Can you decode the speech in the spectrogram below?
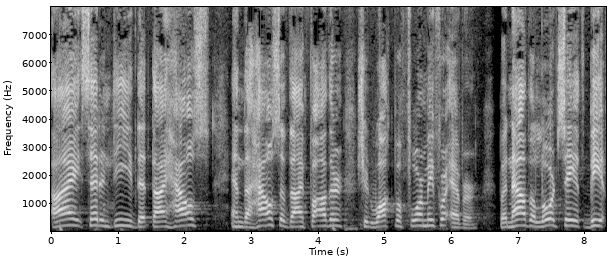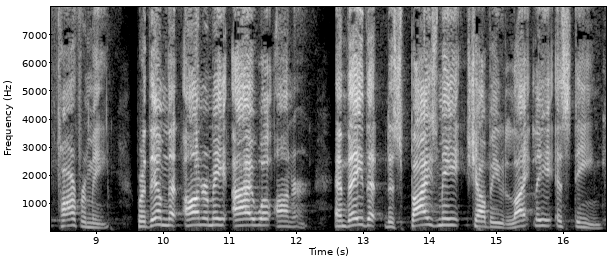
I said indeed that thy house and the house of thy father should walk before me forever. But now the Lord saith, Be it far from me. For them that honor me, I will honor and they that despise me shall be lightly esteemed.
